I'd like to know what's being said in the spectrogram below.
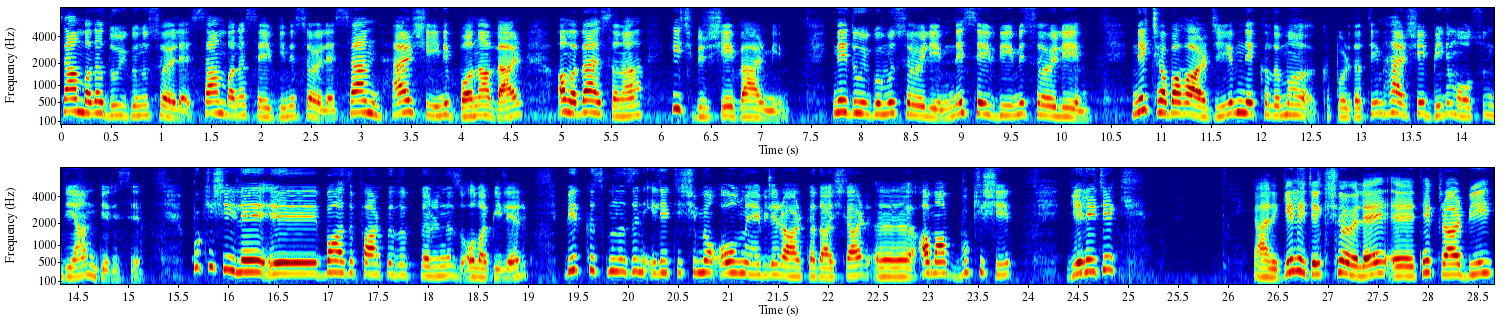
sen bana duygunu söyle, sen bana sevgini söyle, sen her şeyini bana ver ama ben sana hiçbir şey vermeyeyim. Ne duygumu söyleyeyim, ne sevdiğimi söyleyeyim, ne çaba harcayayım, ne kılımı kıpırdatayım, her şey benim olsun diyen birisi. Bu kişiyle e, bazı farklılıklarınız olabilir. Bir kısmınızın iletişimi olmayabilir arkadaşlar e, ama bu kişi gelecek yani gelecek şöyle e, tekrar bir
